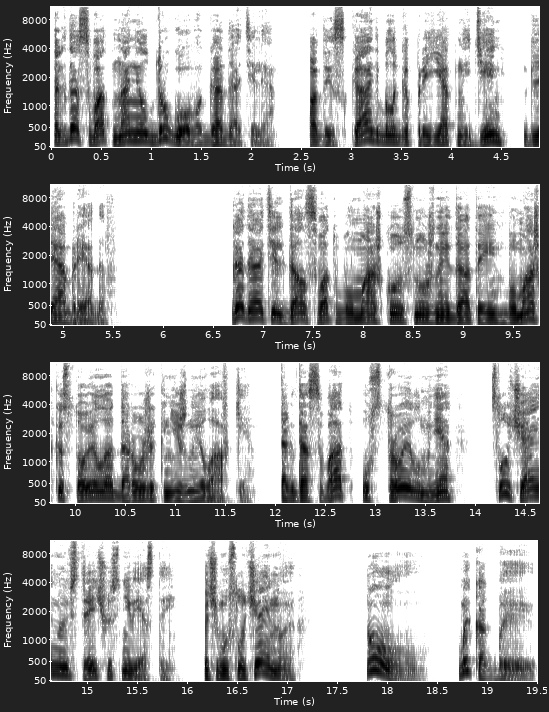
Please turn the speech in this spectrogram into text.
Тогда сват нанял другого гадателя подыскать благоприятный день для обрядов. Гадатель дал свату бумажку с нужной датой. Бумажка стоила дороже книжной лавки. Тогда сват устроил мне случайную встречу с невестой. Почему случайную? Ну, мы как бы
